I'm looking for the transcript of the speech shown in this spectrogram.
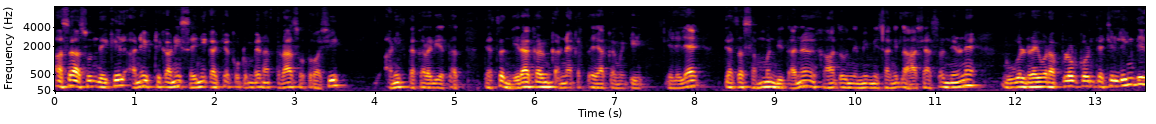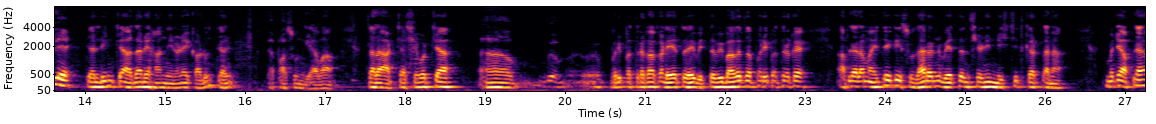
असं असून देखील अनेक ठिकाणी सैनिकाच्या कुटुंबियांना त्रास होतो अशी अनेक तक्रारी येतात. त्याचं निराकरण करण्याकरता या कमिटी केलेल्या आहेत. त्याचा संबंधितानं हा जो नेहमी मी सांगितला हा शासन निर्णय गुगल ड्राईव्हवर अपलोड करून त्याची लिंक दिली आहे. त्या लिंकच्या आधारे हा निर्णय काढून त्या तपासून घ्यावा. चला आजच्या शेवटच्या परिपत्रकाकडे येतो. हे वित्त विभागाचं परिपत्रक आहे. आपल्याला माहिती आहे की सुधारण वेतन श्रेणी निश्चित करताना म्हणजे आपल्या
